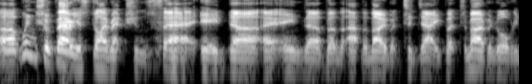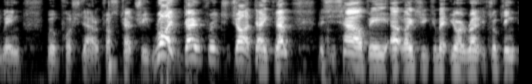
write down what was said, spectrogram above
uh, winds from various directions there in uh, in at the moment today, but tomorrow the northerly wind will push down across the country. Right, going through to chart data then. This is how the uh, latest you commit your rent is looking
